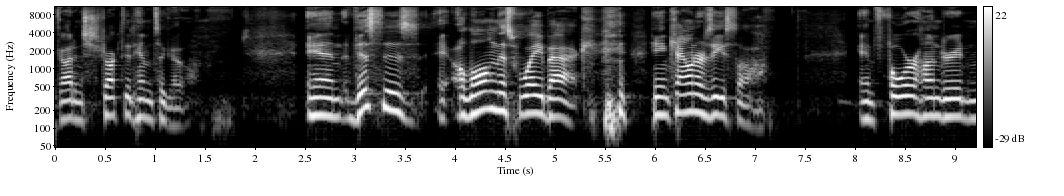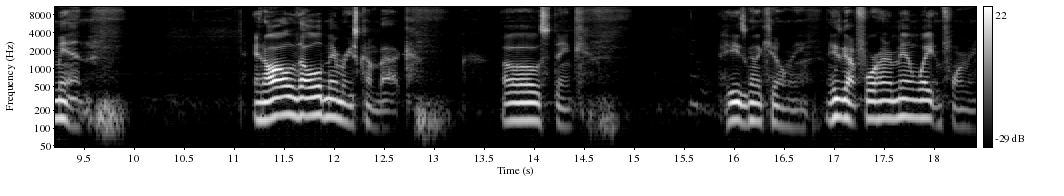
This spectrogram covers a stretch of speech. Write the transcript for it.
God instructed him to go. And this is along this way back, he encounters Esau and 400 men. And all of the old memories come back. Oh, stink. He's going to kill me. He's got 400 men waiting for me.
